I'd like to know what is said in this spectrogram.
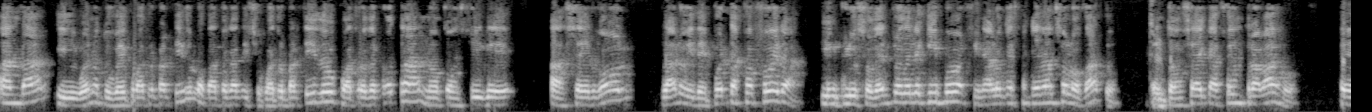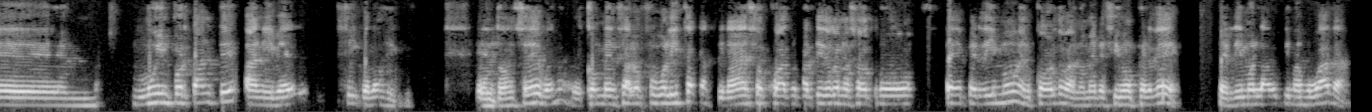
a andar y bueno, tú ves cuatro partidos, los datos que has dicho, cuatro partidos, cuatro derrotas, no consigue hacer gol, claro, y de puertas para afuera, incluso dentro del equipo, al final lo que se quedan son los datos. Entonces hay que hacer un trabajo eh, muy importante a nivel psicológico. Entonces, bueno, es convencer a los futbolistas que al final esos cuatro partidos que nosotros eh, perdimos en Córdoba no merecimos perder. Perdimos la última jugada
